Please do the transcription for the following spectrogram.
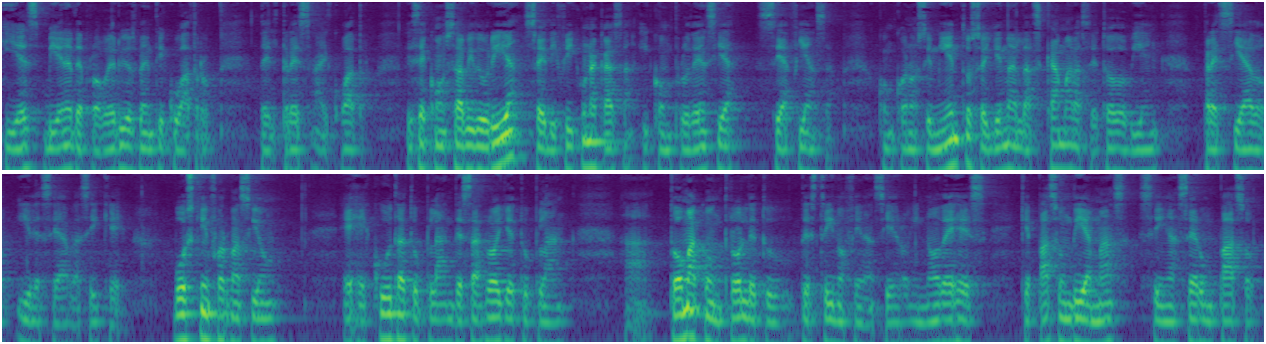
y es viene de Proverbios 24 del 3 al 4. Dice, con sabiduría se edifica una casa y con prudencia se afianza. Con conocimiento se llenan las cámaras de todo bien preciado y deseable. Así que busca información, ejecuta tu plan, desarrolle tu plan, ah, toma control de tu destino financiero y no dejes que pase un día más sin hacer un paso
